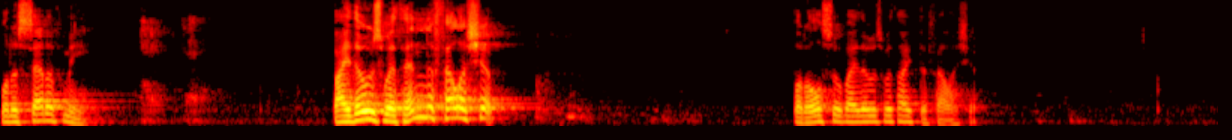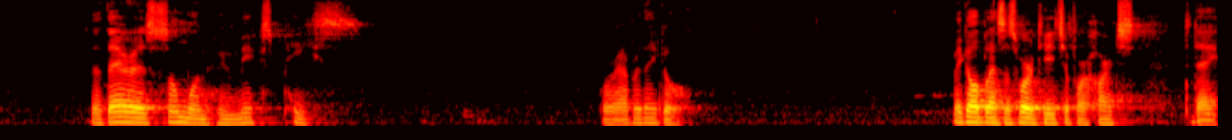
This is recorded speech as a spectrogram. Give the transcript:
What is said of me? By those within the fellowship, but also by those without the fellowship. That there is someone who makes peace wherever they go. May God bless His word to each of our hearts today.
